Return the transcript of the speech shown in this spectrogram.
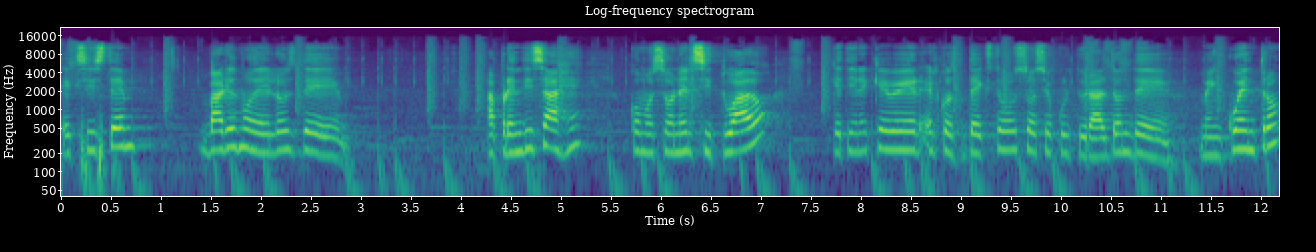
Existen varios modelos de aprendizaje como son el situado, que tiene que ver el contexto sociocultural donde me encuentro,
